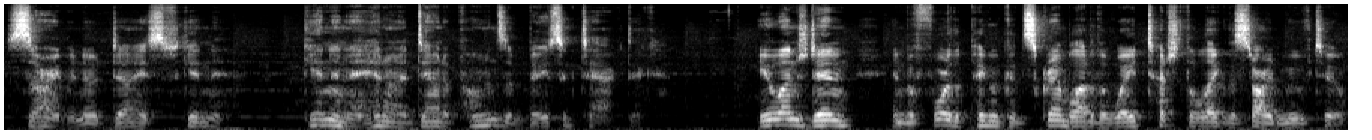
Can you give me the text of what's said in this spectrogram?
Sorry, but no dice. Getting, getting in a hit on a downed opponent's a basic tactic. He lunged in, and before the piglet could scramble out of the way, touched the leg the star had moved to.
